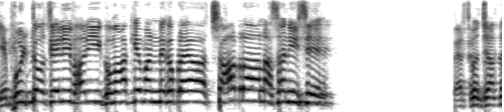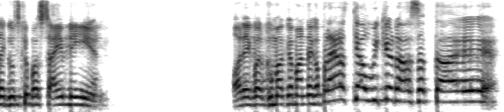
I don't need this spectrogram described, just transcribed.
ये फुल टॉस डिलीवरी घुमा के मारने का प्रयास, चार रन आसानी से। बैट्समैन जानता है कि उसके पास टाइम नहीं है। और एक बार घुमा के मारने का प्रयास, क्या विकेट आ सकता है?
